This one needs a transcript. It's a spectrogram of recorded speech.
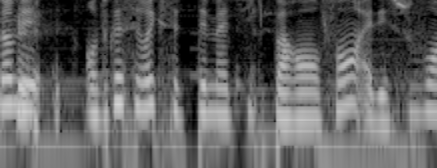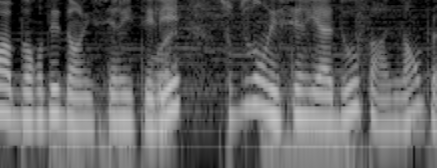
Non mais en tout cas c'est vrai que cette thématique parent-enfant, elle est souvent abordée dans les séries télé, Ouais. surtout dans les séries ados par exemple.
